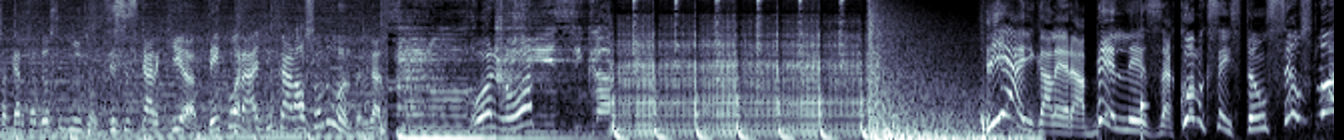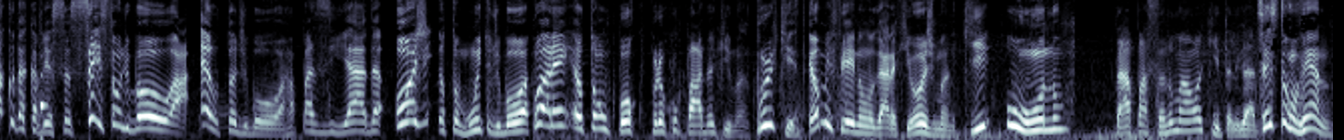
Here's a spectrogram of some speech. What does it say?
Só quero saber o seguinte, mano, se esses caras aqui, ó, tem coragem de encarar o som do Uno, tá ligado? Ô, louco! E aí, galera, beleza? Como que vocês estão? Seus loucos da cabeça, vocês estão de boa? Eu tô de boa, rapaziada. Hoje eu tô muito de boa, porém eu tô um pouco preocupado aqui, mano. Por quê? Eu me fei num lugar aqui hoje, mano, que o Uno tá passando mal aqui, tá ligado? Vocês estão vendo?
